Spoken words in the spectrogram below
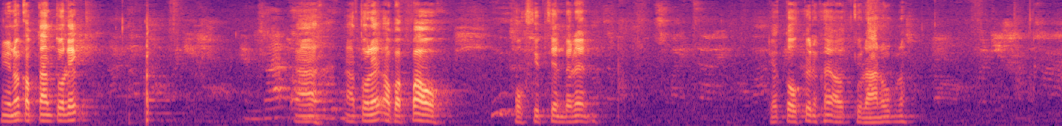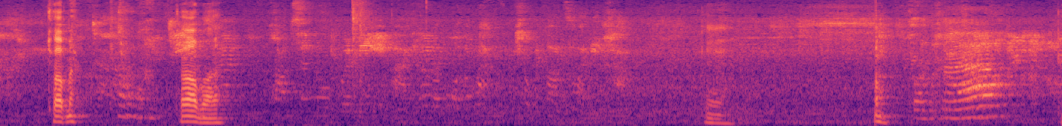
นี่น้องกับตันตัวเล็กครับอ่าอ่าตัวเล็กเอาปักเป้า หกสิบเซนไปเล่น เดี๋ยวโตขึ้นค่อยเอาจุฬานุกนะ ชอบไหม ชอบไหรอะโอเคขอบคุณครับโอเค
